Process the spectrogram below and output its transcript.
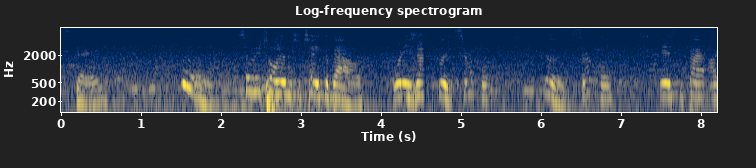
Stay. Good. So we told him to take a bow. What is that? Good. Circle. Good. Circle. Is the fact I...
